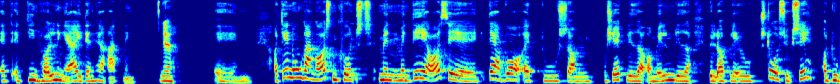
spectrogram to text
at, at din holdning er i den her retning. Ja. Øhm, og det er nogle gange også en kunst, men, men det er også øh, der, hvor at du som projektleder og mellemleder vil opleve stor succes, og du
